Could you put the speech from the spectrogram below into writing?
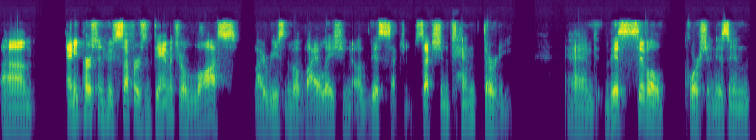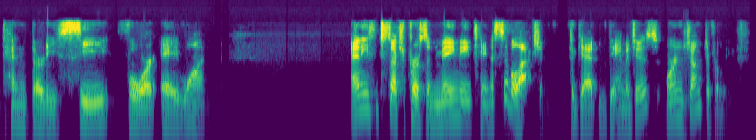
Um, any person who suffers damage or loss by reason of a violation of this section, section 1030, and this civil portion is in 1030C4A1. Any such person may maintain a civil action to get damages or injunctive relief,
